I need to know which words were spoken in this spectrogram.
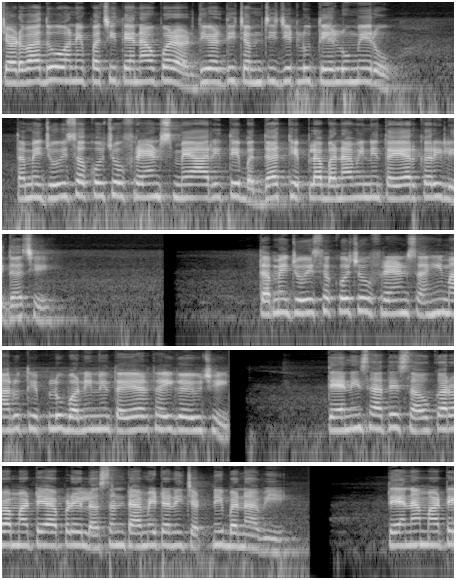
ચડવા દો અને પછી તેના ઉપર અડધી અડધી ચમચી જેટલું તેલ ઉમેરો. તમે જોઈ શકો છો ફ્રેન્ડ્સ, મેં આ રીતે બધા જ થેપલા બનાવીને તૈયાર કરી લીધા છે. તમે જોઈ શકો છો ફ્રેન્ડ્સ અહીં મારું થેપલું બનીને તૈયાર થઈ ગયું છે. તેની સાથે સર્વ કરવા માટે આપણે લસણ, ટામેટાની ચટણી બનાવીએ. તેના માટે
